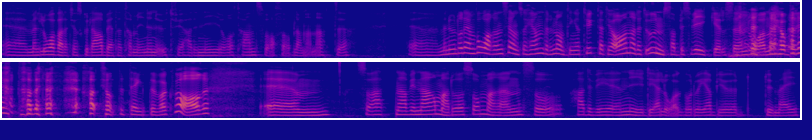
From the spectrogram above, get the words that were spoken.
Eh, men lovade att jag skulle arbeta terminen ut för jag hade nio år att ta ansvar för bland annat. Eh, men under den våren sen så hände det någonting. Jag tyckte att jag anade ett uns av besvikelse ändå när jag berättade att jag inte tänkte vara kvar. Ehm, Så att när vi närmade oss sommaren så hade vi en ny dialog och då erbjöd du mig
